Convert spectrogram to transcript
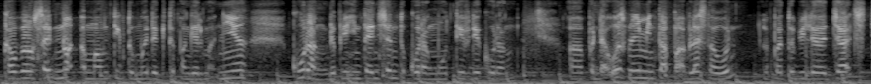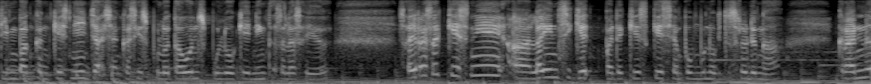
culpable homicide not amounting to murder kita panggil. Maknanya kurang. Dia punya intention tu kurang. Motif dia kurang. Uh, pendakwa sebenarnya minta 14 tahun. Lepas tu bila judge timbangkan kes ni, judge yang kasih 10 tahun, 10 kening tak salah saya. Saya rasa kes ni uh, lain sikit pada kes-kes yang pembunuh kita selalu dengar. Kerana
